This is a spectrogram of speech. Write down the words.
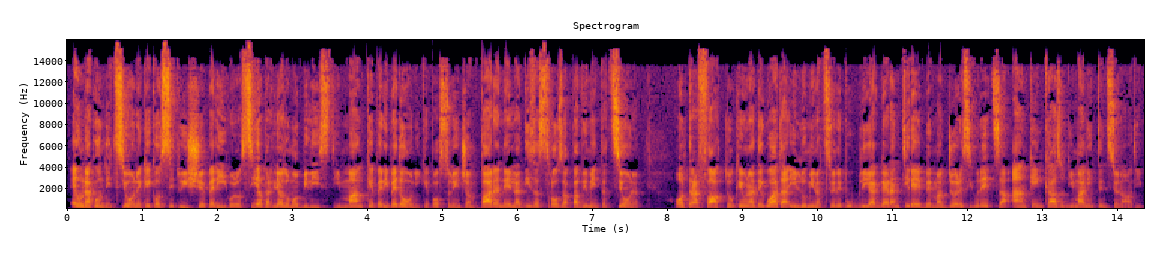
È una condizione che costituisce pericolo sia per gli automobilisti, ma anche per i pedoni che possono inciampare nella disastrosa pavimentazione, oltre al fatto che un'adeguata illuminazione pubblica garantirebbe maggiore sicurezza anche in caso di malintenzionati.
